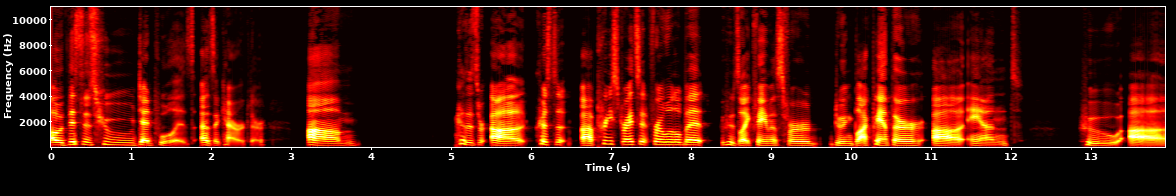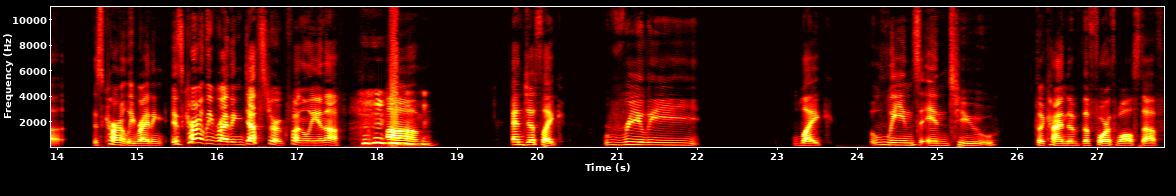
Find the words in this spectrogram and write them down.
oh, this is who Deadpool is as a character. Um because it's uh Krista uh, Priest writes it for a little bit, who's like famous for doing Black Panther, uh, and who uh is currently writing is currently writing Deathstroke, funnily enough. Um and just like really like leans into the kind of the fourth wall stuff.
